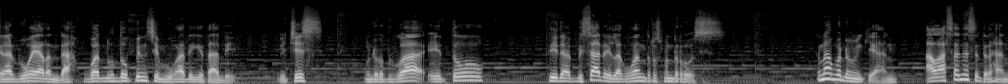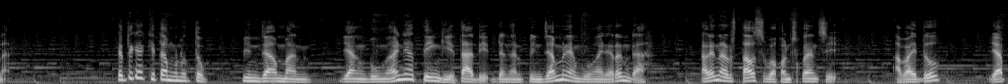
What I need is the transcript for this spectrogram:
dengan bunga yang rendah buat nutupin si bunga tinggi tadi. Which is menurut gua itu tidak bisa dilakukan terus-menerus. Kenapa demikian? Alasannya sederhana. Ketika kita menutup pinjaman yang bunganya tinggi tadi dengan pinjaman yang bunganya rendah, kalian harus tahu sebuah konsekuensi. Apa itu? Yap,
